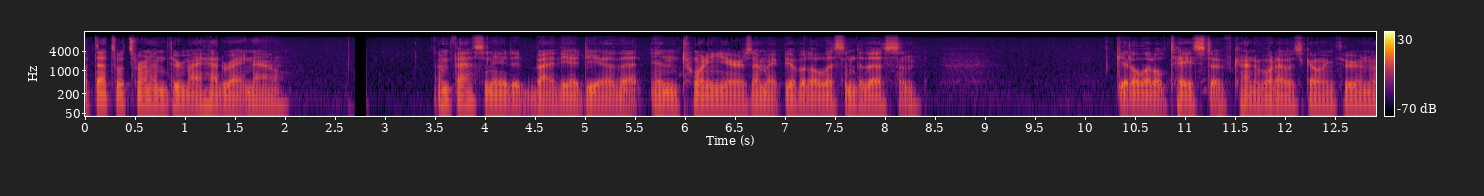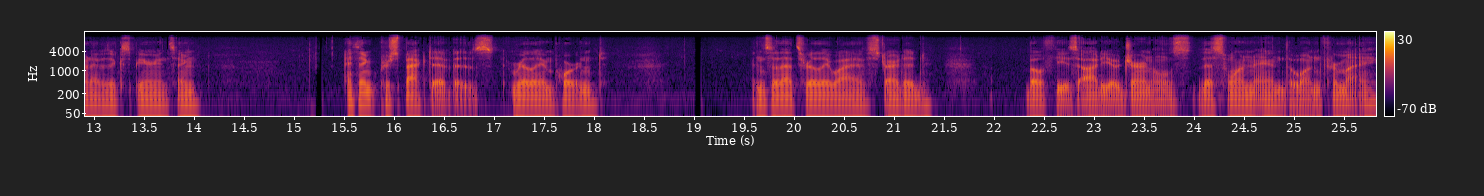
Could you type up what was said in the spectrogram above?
but that's what's running through my head right now. I'm fascinated by the idea that in 20 years I might be able to listen to this and get a little taste of kind of what I was going through and what I was experiencing. I think perspective is really important. And so that's really why I've started both these audio journals, this one and the one for my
